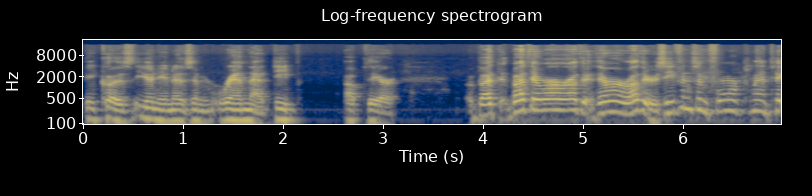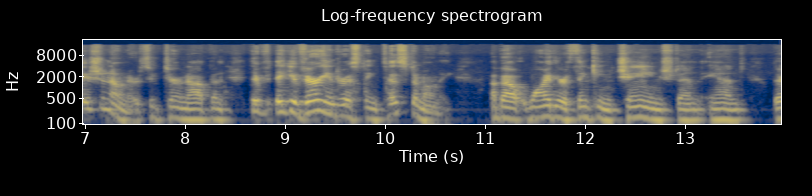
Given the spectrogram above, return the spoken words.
because unionism ran that deep up there. But but there are other there are others, even some former plantation owners who turn up and they give very interesting testimony about why their thinking changed and and they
